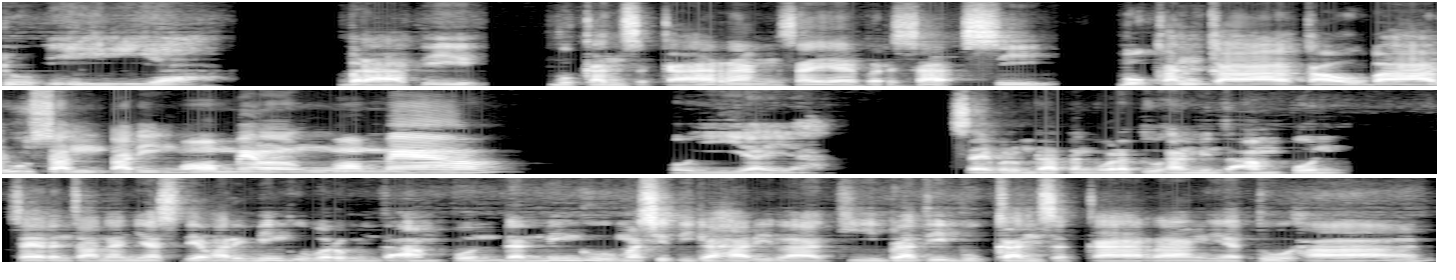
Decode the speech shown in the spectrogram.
Duh iya, Berarti bukan sekarang saya bersaksi. Bukankah kau barusan tadi ngomel-ngomel? Oh iya ya, saya belum datang kepada Tuhan minta ampun. Saya rencananya setiap hari Minggu baru minta ampun dan Minggu masih tiga hari lagi. Berarti bukan sekarang ya Tuhan.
